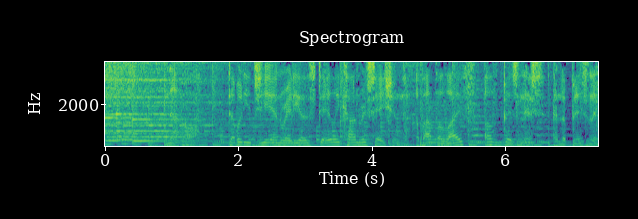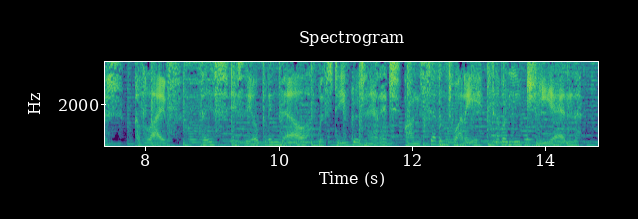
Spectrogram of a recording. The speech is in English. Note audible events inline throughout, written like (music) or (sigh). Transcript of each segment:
Now, WGN Radio's daily conversation about the life of business and the business of life. This is the opening bell with Steve Grzanich on 720 WGN.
